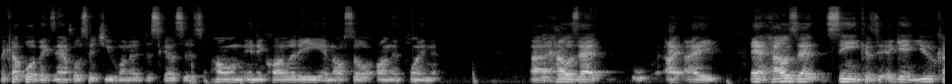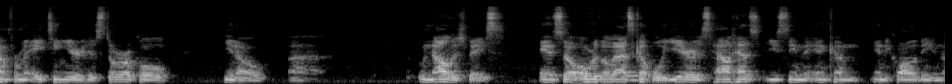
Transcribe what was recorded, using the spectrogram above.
a couple of examples that you want to discuss is home inequality and also unemployment. Uh, how is that? I, I yeah. How is that seen? Because again, you come from an 18 year historical, you know, uh, knowledge base. And so, over the last mm-hmm. couple of years, how has you seen the income inequality and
